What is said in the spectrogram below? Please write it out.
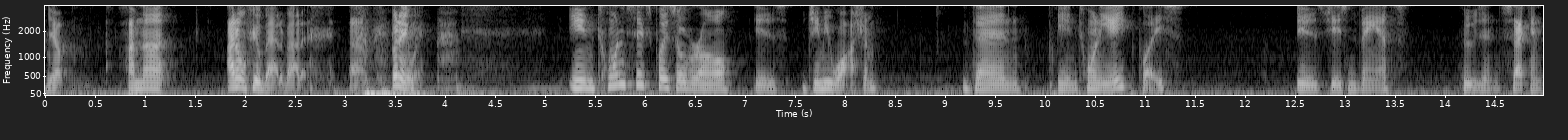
Yep. I'm not, I don't feel bad about it. Uh, but anyway, in 26th place overall is Jimmy Washam. Then in 28th place is Jason Vance, who's in second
